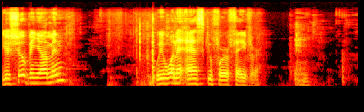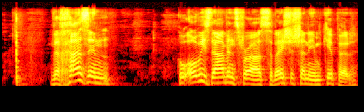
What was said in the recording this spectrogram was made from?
Yeshua Binyamin, we want to ask you for a favor. the Chazan, who always davens for us, Rosh Hashanah Kippur,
